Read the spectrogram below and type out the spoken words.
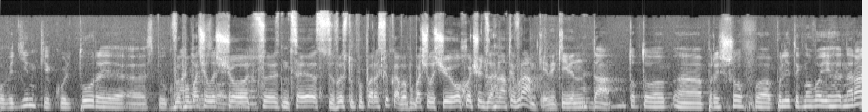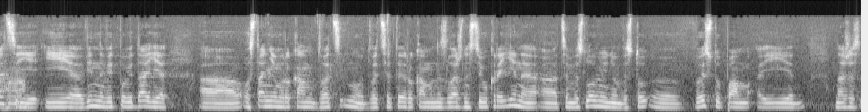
поведінки, культури, е, спілкування. Ви побачили, що це, це з виступу Парасюка. Ви побачили, що його хочуть загнати в рамки, в які він. Да, тобто е, прийшов е, політик нової генерації, і він не відповідає останнім рокам 20, ну, 20 рокам незалежності України цим висловлюванням, е, виступам і навіть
